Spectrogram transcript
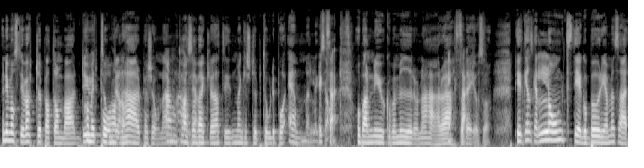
Men det måste ju varit typ att de bara, du Kommit på tog den här personen. Antagligen. Alltså verkligen att det, man kanske typ tog det på en liksom. Exakt. Och bara nu kommer myrorna här och äter Exakt. dig och så. Det är ett ganska långt steg att börja med så här,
